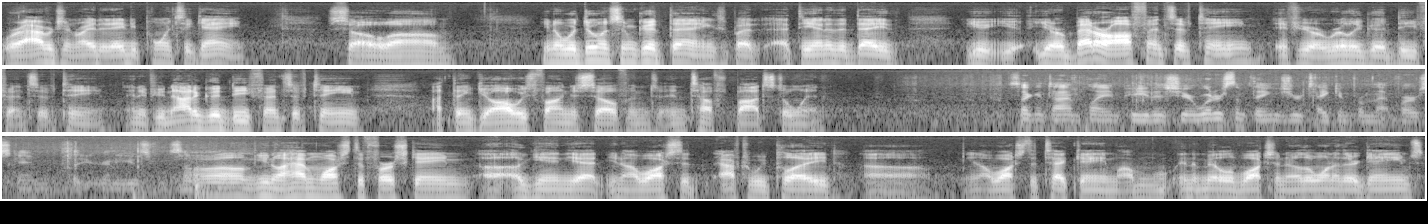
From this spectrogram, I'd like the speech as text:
we're averaging right at 80 points a game. So, um, you know, we're doing some good things, but at the end of the day, you, you, are a better offensive team if you're a really good defensive team. And if you're not a good defensive team, I think you always find yourself in, in tough spots to win. Second time playing Peay this year. What are some things you're taking from that first game that you're going to use from some? Um, you know, I haven't watched the first game uh, again yet. You know, I watched it after we played. Uh, you know, I watched the Tech game. I'm in the middle of watching another one of their games.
